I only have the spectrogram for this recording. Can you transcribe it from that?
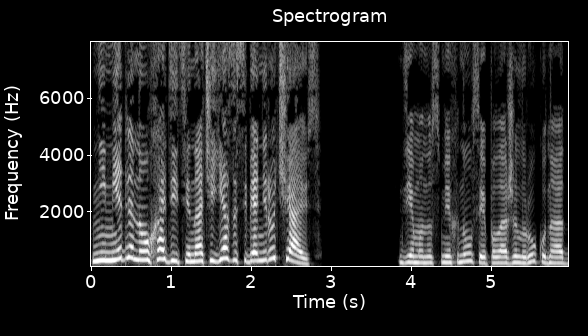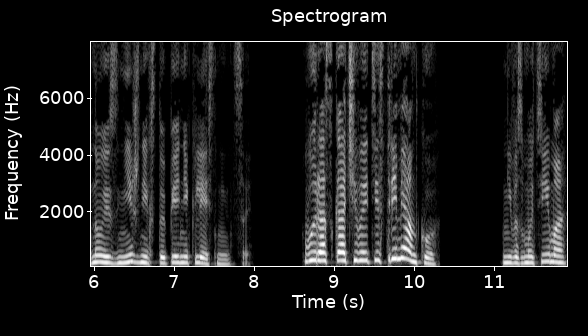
«Немедленно уходите, иначе я за себя не ручаюсь!» Демон усмехнулся и положил руку на одну из нижних ступенек лестницы. «Вы раскачиваете стремянку!» Невозмутимо,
